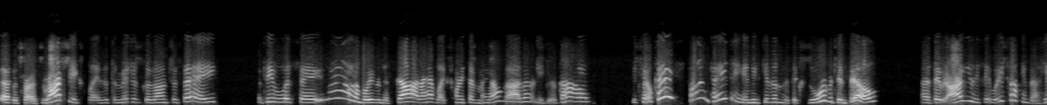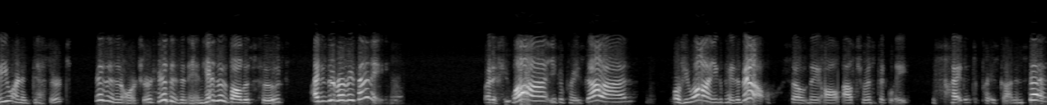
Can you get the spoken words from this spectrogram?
that's as far as Rashi explains it. The Midrash goes on to say that people would say, No, I don't believe in this God. I have like 27 my own gods. I don't need your God. You say, Okay, fine, pay me. And he'd give them this exorbitant bill. And if they would argue, he'd say, What are you talking about? Here you are in a desert. Here there's an orchard. Here there's an inn. Here there's all this food. I deserve every penny. But if you want, you could praise God. Or if you want, you could pay the bill. So they all altruistically decided to praise God instead,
